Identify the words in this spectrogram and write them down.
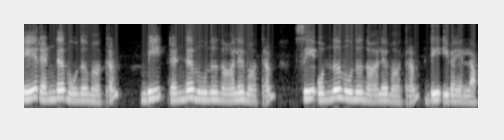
A രണ്ട് മൂന്ന് മാത്രം ബി രണ്ട് മൂന്ന് നാല് മാത്രം സി ഒന്ന് മൂന്ന് നാല് മാത്രം ഡി ഇവയെല്ലാം.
